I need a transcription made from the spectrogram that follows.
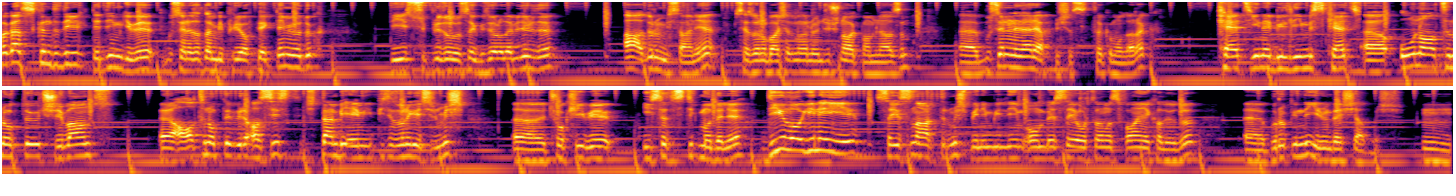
fakat sıkıntı değil. Dediğim gibi bu sene zaten bir playoff beklemiyorduk. Bir sürpriz olursa güzel olabilirdi. Aa durun bir saniye. Sezonu başlatmadan önce şuna bakmam lazım. Ee, bu sene neler yapmışız takım olarak? Cat yine bildiğimiz Cat. Ee, 16.3 rebound. e, 6.1 asist. Cidden bir MVP sezonu geçirmiş. Ee, çok iyi bir istatistik modeli. D'Lo yine iyi. Sayısını arttırmış. Benim bildiğim 15 sayı ortalaması falan yakalıyordu. Ee, Brooklyn'de 25 yapmış. Hmm.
